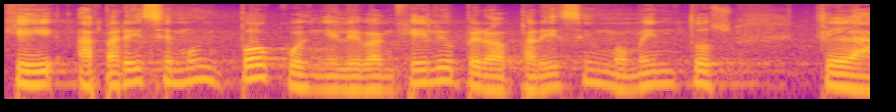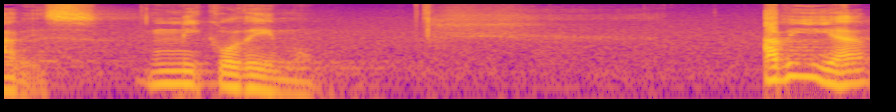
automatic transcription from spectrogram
que aparece muy poco en el Evangelio, pero aparece en momentos claves, Nicodemo. Había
